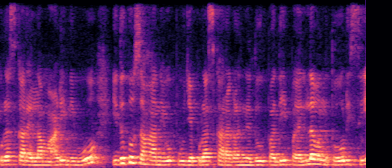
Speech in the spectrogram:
ಪುರಸ್ಕಾರ ಎಲ್ಲ ಮಾಡಿ ನೀವು, ಇದಕ್ಕೂ ಸಹ ನೀವು ಪೂಜೆ, ಪುರಸ್ಕಾರಗಳನ್ನು, ಧೂಪ, ದೀಪ ಎಲ್ಲವನ್ನು ತೋರಿಸಿ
